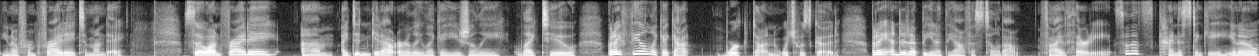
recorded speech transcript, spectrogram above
you know, from Friday to Monday. So on Friday, um, I didn't get out early like I usually like to, but I feel like I got work done, which was good. But I ended up being at the office till about 5:30. So that's kind of stinky, you know.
